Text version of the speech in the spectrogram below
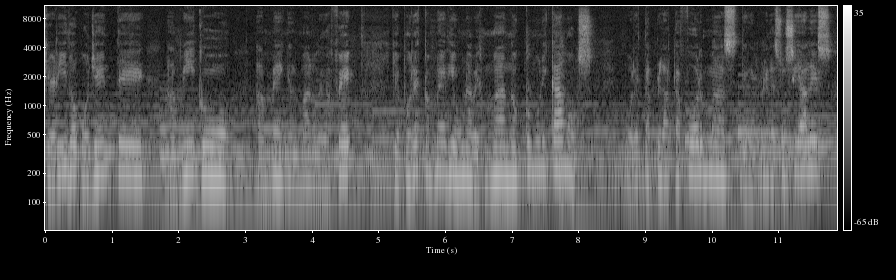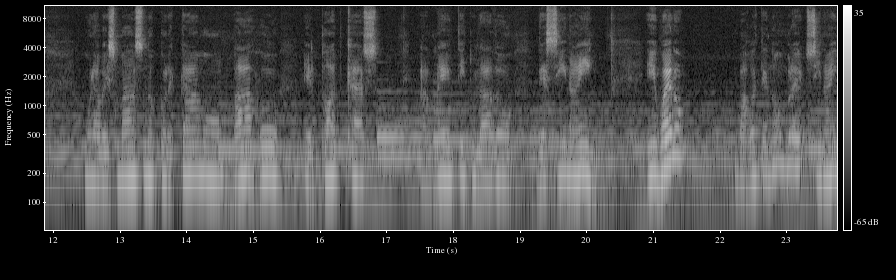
querido oyente, amigo, amén, hermano de la fe, que por estos medios una vez más nos comunicamos por estas plataformas de las redes sociales. Una vez más nos conectamos bajo el podcast, amén, titulado de Sinaí. Y bueno, bajo este nombre, Sinaí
